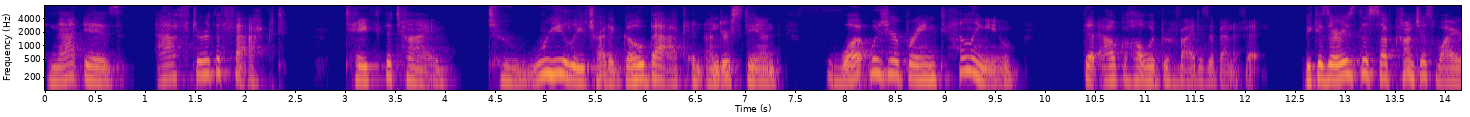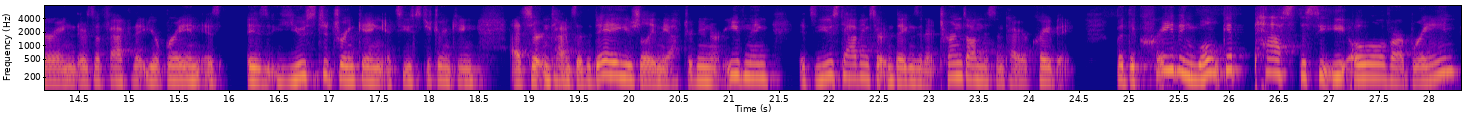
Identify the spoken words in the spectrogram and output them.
and that is after the fact, take the time to really try to go back and understand what was your brain telling you that alcohol would provide as a benefit. Because there is the subconscious wiring. There's the fact that your brain is is used to drinking. It's used to drinking at certain times of the day usually in the afternoon or evening. It's used to having certain things and it turns on this entire craving. But the craving won't get past the ceo of our brain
